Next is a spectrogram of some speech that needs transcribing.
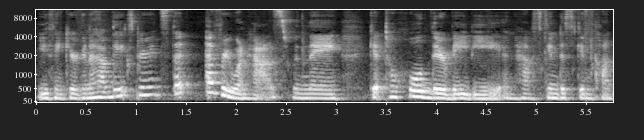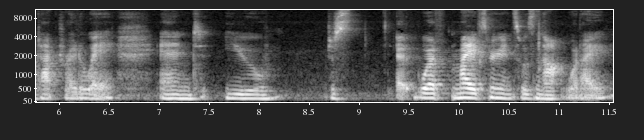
You think you're going to have the experience that everyone has when they get to hold their baby and have skin to skin contact right away. And you just, uh, what my experience was not what I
